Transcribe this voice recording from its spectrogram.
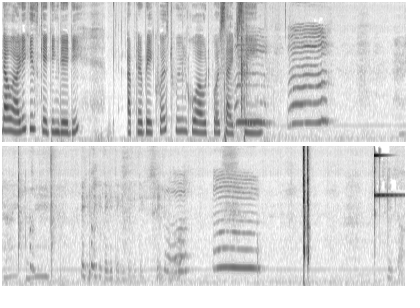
Now Aarik is getting ready. After breakfast, we will go out for sightseeing. Take it, take it, take it, take it, take it, down.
